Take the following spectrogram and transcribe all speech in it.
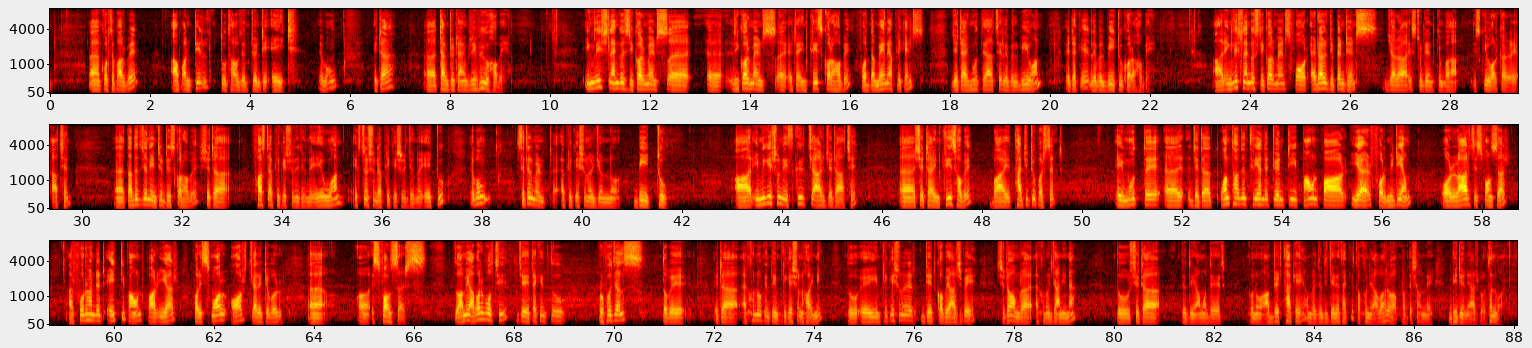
করতে পারবে আপ আনটিল টু এবং এটা টাইম টু টাইম রিভিউ হবে। ইংলিশ ল্যাঙ্গুয়েজ রিকোয়ারমেন্টস রিকোয়ারমেন্টস এটা ইনক্রিজ করা হবে ফর দ্য মেন অ্যাপ্লিকেন্টস যেটা এই মুহূর্তে আছে লেভেল বি ওয়ান এটাকে লেভেল বি টু করা হবে। আর English language requirements for adult dependents যারা স্টুডেন্ট কিংবা স্কিল ওয়ার্কারে আছেন তাদের জন্য ইন্ট্রোডিউস করা হবে। সেটা ফার্স্ট অ্যাপ্লিকেশনের জন্য এ ওয়ান এক্সটেনশন অ্যাপ্লিকেশনের জন্য এ টু এবং সেটেলমেন্ট অ্যাপ্লিকেশনের জন্য বি টু আর ইমিগ্রেশন স্কিল চার্জ যেটা আছে সেটা ইনক্রিজ হবে বাই থার্টি টু পার্সেন্ট এই মুহূর্তে যেটা one thousand three hundred twenty pound per year for medium or large sponsor R four hundred eighty pound per year for small or charitable sponsors তো আমি আবার বলছি যে এটা কিন্তু প্রপোজালস তবে এটা এখনও কিন্তু ইমপ্লিকেশন হয়নি। তো এই ইমপ্লিকেশনের ডেট কবে আসবে সেটাও আমরা এখনও জানি না। তো সেটা যদি আমাদের কোনো আপডেট থাকে, আমরা যদি জেনে থাকি, তখনই আবারও আপনাদের সামনে ভিডিও নিয়ে আসব। ধন্যবাদ।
